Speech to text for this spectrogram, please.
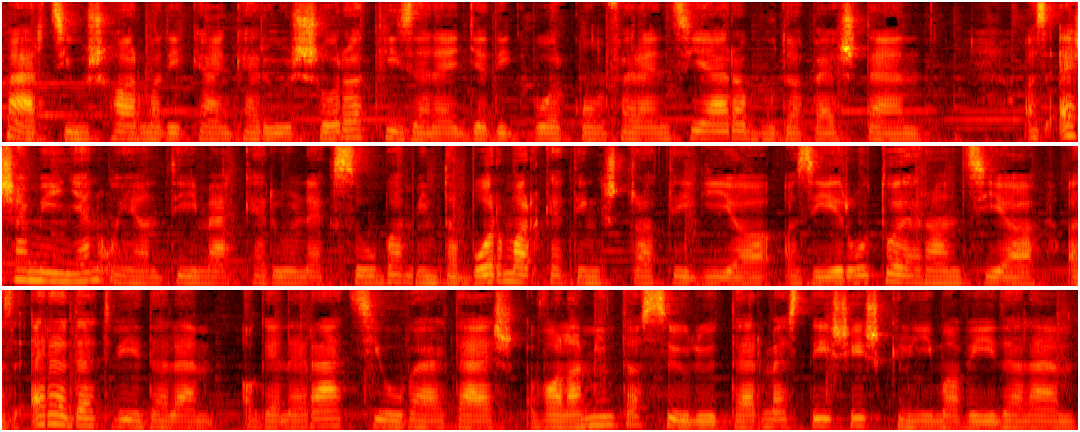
Március 3-án kerül sor a 11. borkonferenciára Budapesten. Az eseményen olyan témák kerülnek szóba, mint a bormarketing stratégia, a zéró tolerancia, az eredetvédelem, a generációváltás, valamint a szőlőtermesztés és klímavédelem.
